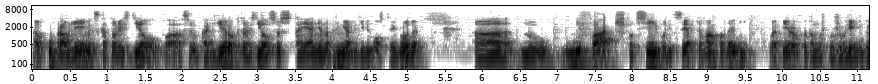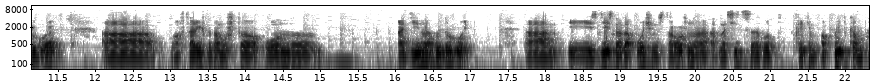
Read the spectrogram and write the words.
э, управленец, который сделал э, свою карьеру, который сделал свое состояние, например, в 90-е годы, а, ну, не факт, что все его рецепты вам подойдут. Во-первых, потому что уже время другое. А, во-вторых, потому что он э, один, а вы другой. А, и здесь надо очень осторожно относиться вот к этим попыткам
